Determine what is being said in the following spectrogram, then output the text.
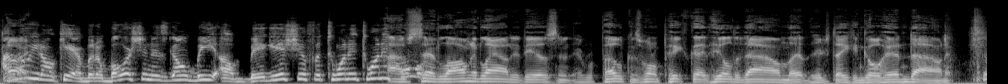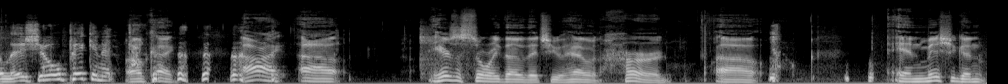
I know you don't care, but abortion is going to be a big issue for 2024. I've said long and loud it is, and, and Republicans want to pick that hill to die on. They, they can go ahead and die on it. Well, they're picking it. Okay. All right. Uh, here's a story, though, that you haven't heard. Uh, in Michigan,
